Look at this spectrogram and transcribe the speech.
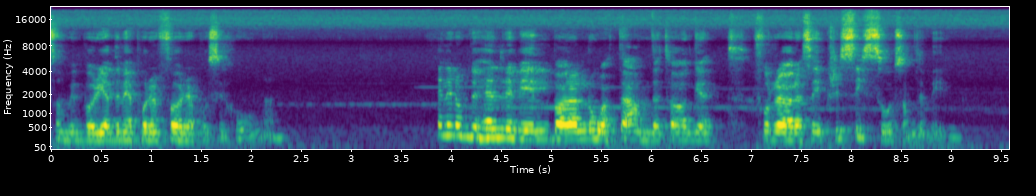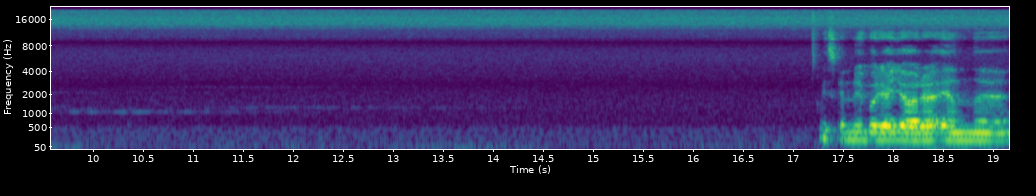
som vi började med på den förra positionen. Eller om du hellre vill bara låta andetaget få röra sig precis så som det vill. Vi ska nu börja göra en eh,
